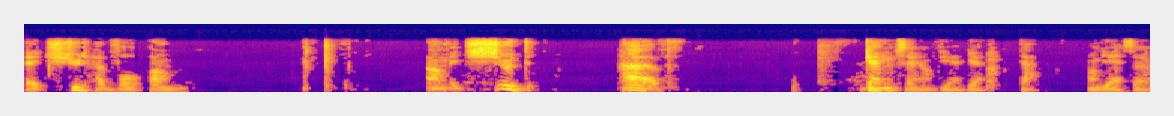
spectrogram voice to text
it should have um, um, it should have game sound. Yeah, yeah, that. Um, yeah. So.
